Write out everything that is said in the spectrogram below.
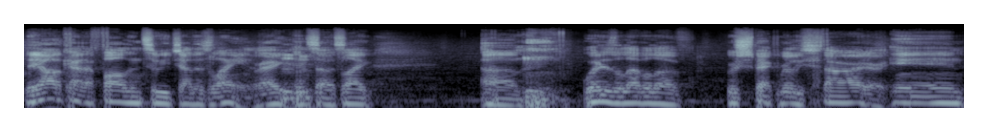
they all kind of fall into each other's lane, right? And so it's like, um, where does the level of respect really start or end,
